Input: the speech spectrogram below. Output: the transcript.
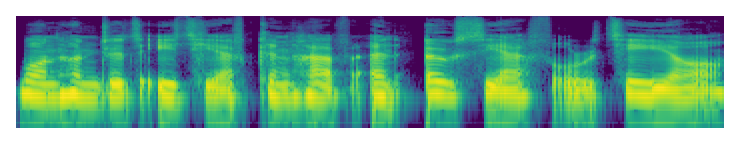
100 ETF can have an OCF or a TER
